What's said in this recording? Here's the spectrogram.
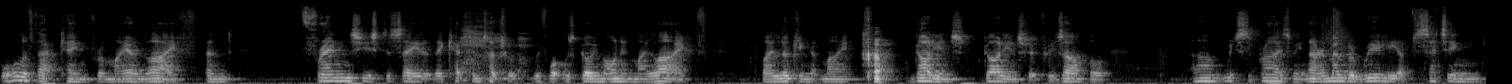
all of that came from my own life. And friends used to say that they kept in touch with, with what was going on in my life by looking at my guardian guardian strip, for example, um, which surprised me. And I remember really upsetting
